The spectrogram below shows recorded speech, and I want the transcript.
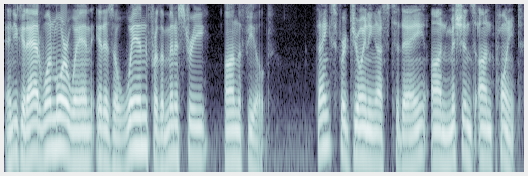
And you could add one more win it is a win for the ministry on the field. Thanks for joining us today on Missions on Point,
